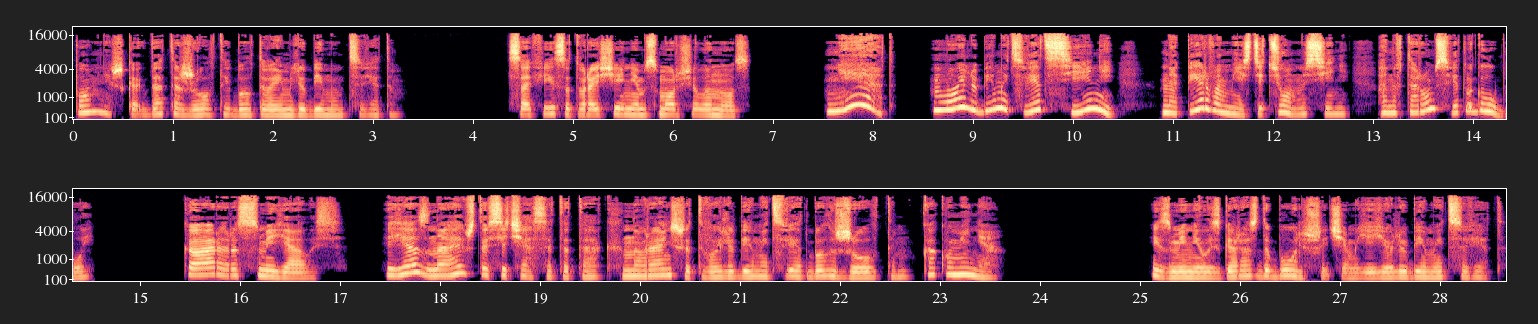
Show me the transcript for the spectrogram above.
«Помнишь, когда-то желтый был твоим любимым цветом?» Софи с отвращением сморщила нос. «Нет, мой любимый цвет синий. На первом месте темно-синий, а на втором светло-голубой. Кара рассмеялась. «Я знаю, что сейчас это так, но раньше твой любимый цвет был желтым, как у меня». Изменилось гораздо больше, чем ее любимый цвет.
